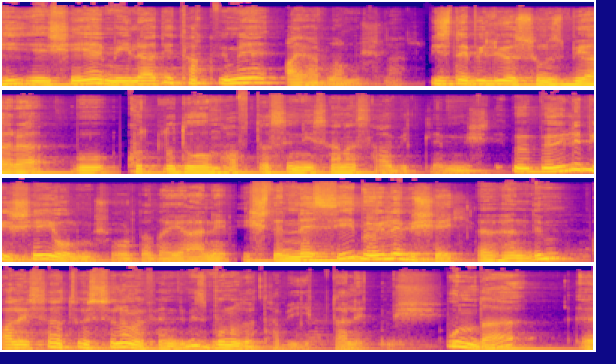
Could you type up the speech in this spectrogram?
e, şeye miladi takvime ayarlamışlar. Biz de biliyorsunuz bir ara bu kutlu doğum haftası Nisan'a sabitlenmişti. Böyle bir şey olmuş orada da yani. İşte nesi böyle bir şey. Efendim Aleyhisselatü Vesselam Efendimiz bunu da tabii iptal etmiş. Bunda e,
